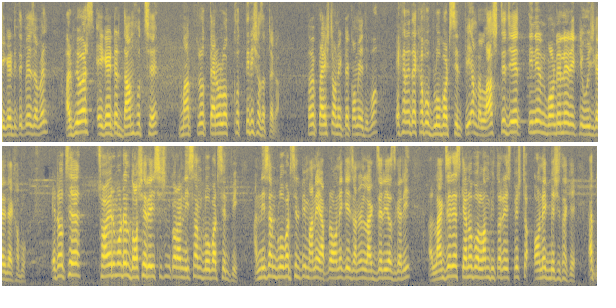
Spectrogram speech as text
এই গাড়িটিতে পেয়ে যাবেন। আর ভিউয়ার্স এই গাড়িটার দাম হচ্ছে মাত্র তেরো লক্ষ তিরিশ হাজার টাকা। তবে প্রাইসটা অনেকটা কমিয়ে দিব। এখানে দেখাবো ব্লোবার্ড শিল্পী আমরা লাস্টে যে তিনের মডেলের একটি উইচ গাড়ি দেখাবো। এটা হচ্ছে ছয়ের মডেল দশে রেজিস্ট্রেশন করা নিসান ব্লোবার্ড শিল্পী আর নিসান ব্লোবার্ড শিল্পী মানে আপনারা অনেকেই জানেন লাক্সারিয়াস গাড়ি। আর লাক্সারিয়াস কেন বললাম? ভিতরের স্পেসটা অনেক বেশি থাকে। এত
